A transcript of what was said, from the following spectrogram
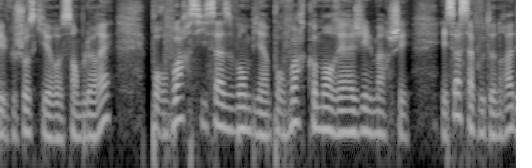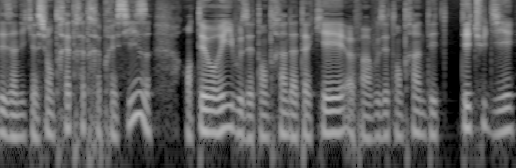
quelque chose qui ressemblerait, pour voir si ça se vend bien, pour voir comment réagit le marché. Et ça, ça vous donnera des indications très très très précises. En théorie, vous êtes en train d'attaquer, enfin vous êtes en train d'étudier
